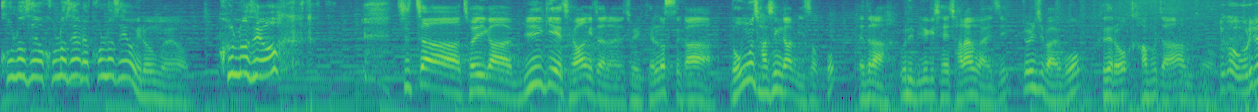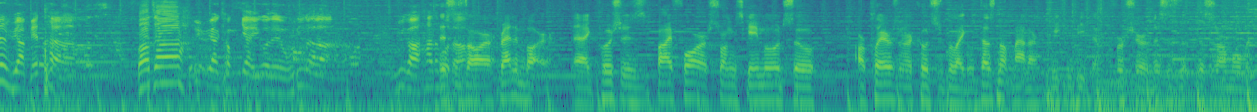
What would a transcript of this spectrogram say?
콜로세오 콜로세오래 콜로세오 이러는 거예요 콜로세오? 진짜 저희가 밀기의 제왕이잖아요 저희 델러스가 너무 자신감이 있었고 얘들아 우리 밀기 제일 잘하는 거 알지? 쫄지 말고 그대로 가보자 하면서 이거 우리를 위한 메타야. 맞아. 우리를 위한 경기야. 이거는 우리가 우리가 하는 This is 거다. our bread and butter. Like push is by far our strongest game mode, so our players and our coaches were like, it does not matter, we can beat them for sure. This is the, this is our moment.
